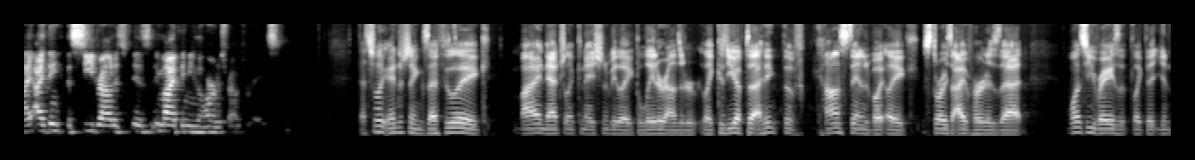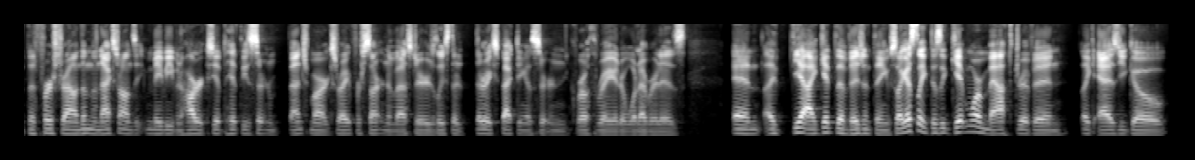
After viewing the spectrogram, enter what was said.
I, I think the seed round is, is in my opinion the hardest round to raise that's really interesting because I feel like my natural inclination would be like the later rounds are like because you have to. I think the constant like stories I've heard is that once you raise it like the the first round, then the next round's maybe even harder because you have to hit these certain benchmarks, right? For certain investors, at least they're they're expecting a certain growth rate or whatever it is. And I yeah, I get the vision thing. So I guess like does it get more math driven like as you go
